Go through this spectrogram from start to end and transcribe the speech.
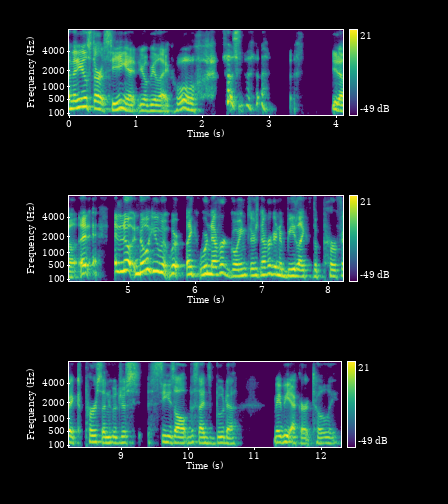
And then you'll start seeing it. You'll be like, oh, you know, and, and no, no human, we're like, we're never going, there's never going to be like the perfect person who just sees all besides Buddha, maybe Eckhart Tolle,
